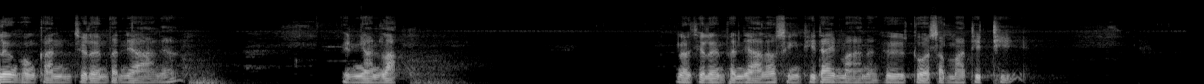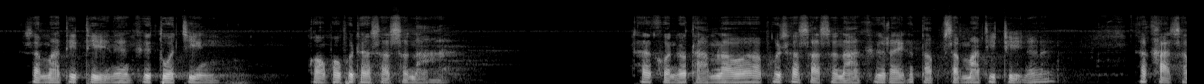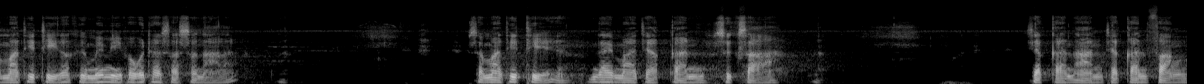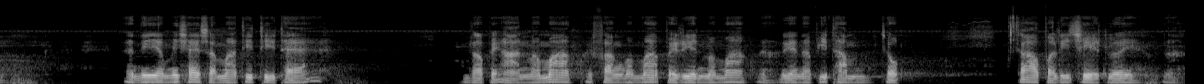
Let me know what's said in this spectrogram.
เรื่องของการเจริญปัญญาเนี่ยเป็นงานหลัก เราเจริญปัญญาแล้วสิ่งที่ได้มานะคือตัวสัมมาทิฏฐิสัมมาทิฏฐิเนี่ยคือตัวจริงของพระพุทธศาสนา ถ้าคนเขาถามเราว่าพุทธศาสนาคืออะไรก็ตอบสัมมาทิฏฐินั่นแหละถ้าขาดสัมมาทิฏฐิก็คือไม่มีพระพุทธศาสนาแล้ว สมาธิฐิได้มาจากการศึกษา จากการอ่านจากการฟัง อันนี้ยังไม่ใช่สมาธิฐิแท้ เราไปอ่านมามาก ไปฟังมามากไปเรียนมามากนะเรียนอภิธรรมจบก้าวปริเฉดเลยนะ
